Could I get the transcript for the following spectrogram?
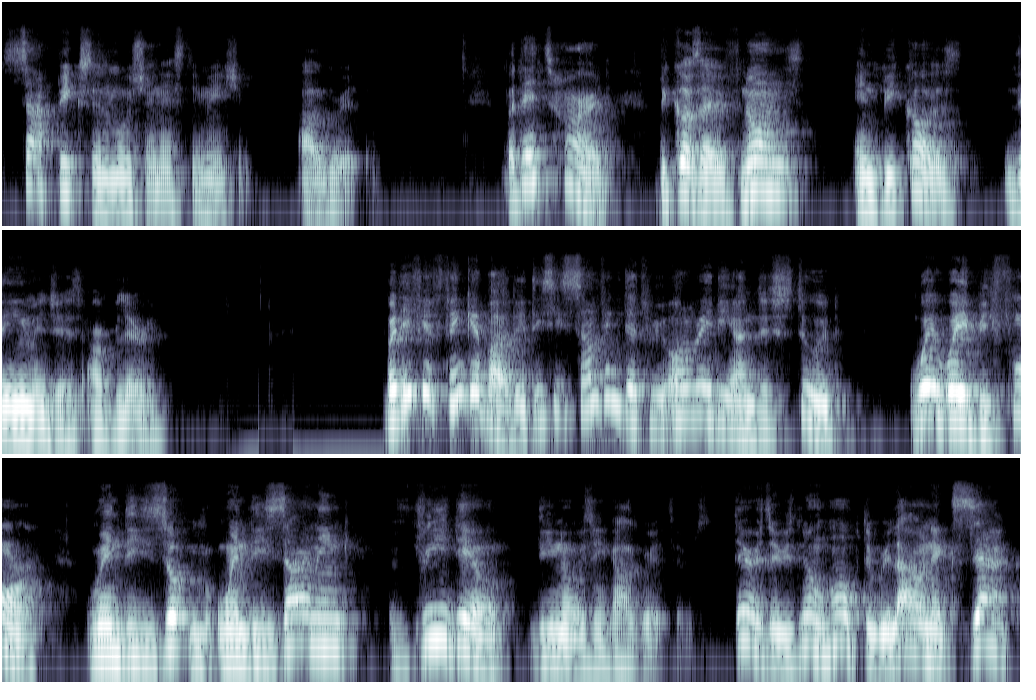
sub-pixel motion estimation algorithm. But that's hard because I have noise and because the images are blurry. But if you think about it, this is something that we already understood way, way before when, when designing video denoising algorithms there, there is no hope to rely on exact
